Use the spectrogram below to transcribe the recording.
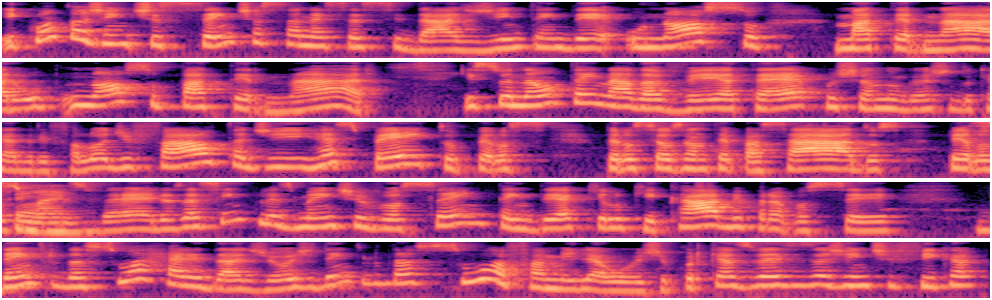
E quando a gente sente essa necessidade de entender o nosso maternar, o nosso paternar, isso não tem nada a ver, até puxando um gancho do que a Adri falou, de falta de respeito pelos, pelos seus antepassados, pelos Sim. mais velhos. É simplesmente você entender aquilo que cabe para você, dentro da sua realidade hoje, dentro da sua família hoje, porque às vezes a gente fica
